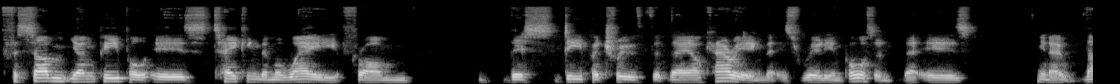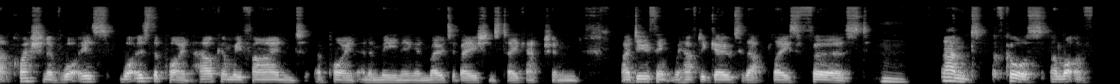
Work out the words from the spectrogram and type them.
for some young people, is taking them away from this deeper truth that they are carrying that is really important, that is you know that question of what is what is the point how can we find a point and a meaning and motivation to take action i do think we have to go to that place first mm. And of course a lot of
